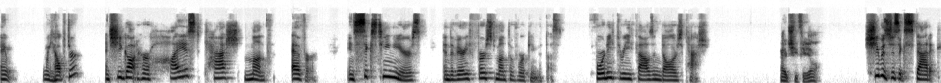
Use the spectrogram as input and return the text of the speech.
and we helped her and she got her highest cash month ever in 16 years in the very first month of working with us $43,000 cash. How'd she feel? She was just ecstatic.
